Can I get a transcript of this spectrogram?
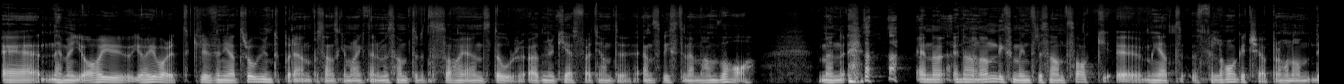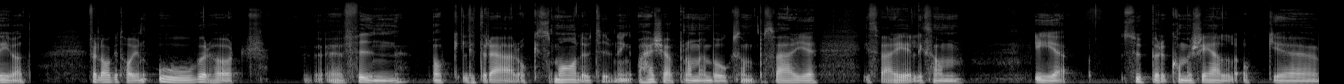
Eh, nej men jag, har ju, jag har ju varit kluven. Jag tror ju inte på den på svenska marknaden. Men samtidigt så har jag en stor ödmjukhet för att jag inte ens visste vem han var. Men en, en annan liksom intressant sak eh, med att förlaget köper honom det är ju att förlaget har ju en oerhört eh, fin och litterär och smal utgivning. Och här köper de en bok som på Sverige, i Sverige liksom är superkommersiell och eh,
